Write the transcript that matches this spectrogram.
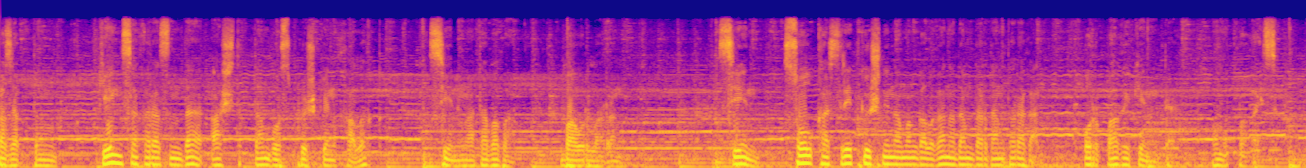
Қазақтың кең сахарасында аштықтан босып көшкен халық сенің ата баба бауырларың. Сен сол қасірет көшінен аман қалған адамдардан тараған ұрпақ екеніңді ұмытпағайсың.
